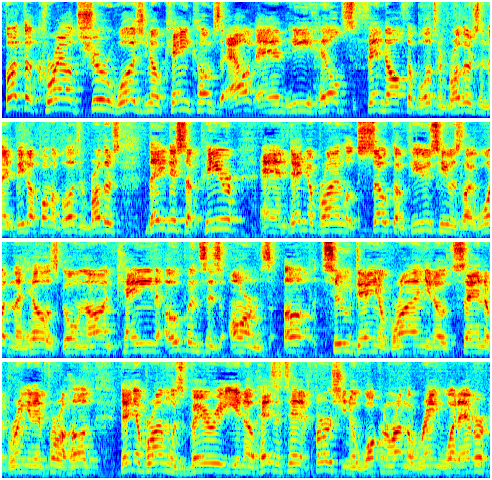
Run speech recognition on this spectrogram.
but the crowd sure was. You know, Kane comes out, and he helps fend off the Bludgeon Brothers, and they beat up on the Bludgeon Brothers. They disappear, and Daniel Bryan looks so confused. He was like, what in the hell is going on? Kane opens his arms up to Daniel Bryan, you know, saying to bring it in for a hug. Daniel Bryan was very, you know, hesitant at first, you know, walking around the ring, whatever,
